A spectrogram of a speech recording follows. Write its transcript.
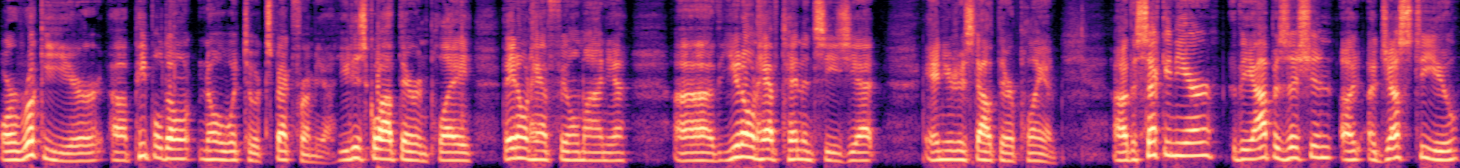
or rookie year, uh, people don't know what to expect from you. You just go out there and play. They don't have film on you. Uh, you don't have tendencies yet, and you're just out there playing. Uh, the second year, the opposition uh, adjusts to you.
